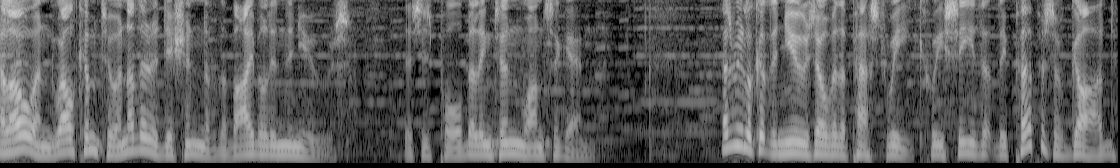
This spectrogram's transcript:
Hello and welcome to another edition of the Bible in the News. This is Paul Billington once again. As we look at the news over the past week, we see that the purpose of God,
